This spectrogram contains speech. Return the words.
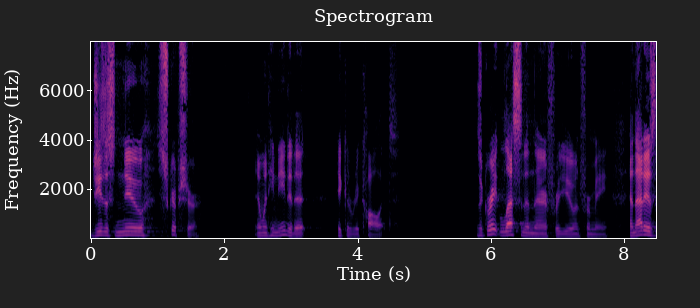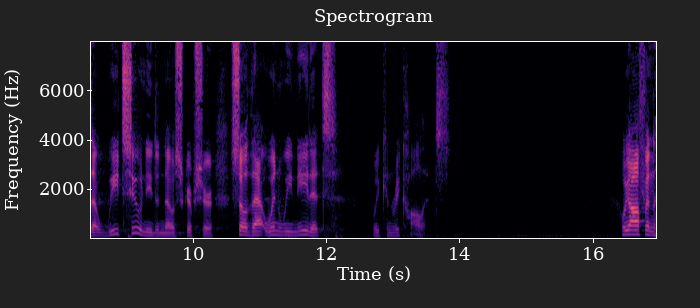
Jesus knew Scripture. And when he needed it, he could recall it. There's a great lesson in there for you and for me, and that is that we too need to know Scripture so that when we need it, we can recall it. We often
